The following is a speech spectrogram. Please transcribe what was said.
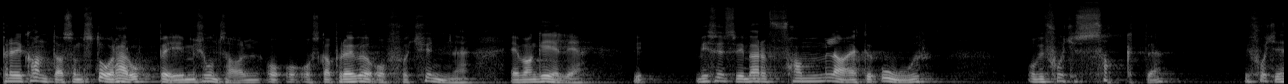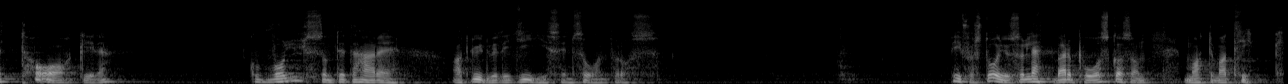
Predikanter som står her oppe i misjonssalen og, og, og skal prøve å forkynne evangeliet Vi, syns vi bare famler etter ord, og vi får ikke sagt det. Vi får ikke et tak i det. Hvor voldsomt dette her er at Gud ville gi sin sønn for oss. Vi forstår jo så lett bare påska som matematikk.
